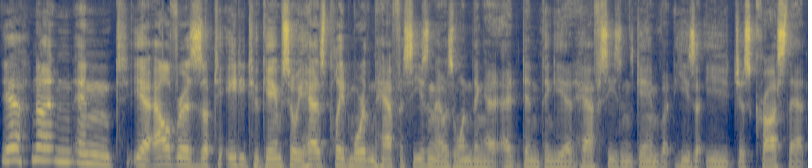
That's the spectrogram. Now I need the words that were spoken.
Yeah, no, and, and, yeah, Alvarez is up to 82 games, so he has played more than half a season. That was one thing I, I didn't think he had half season's game, but he's he just crossed that.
